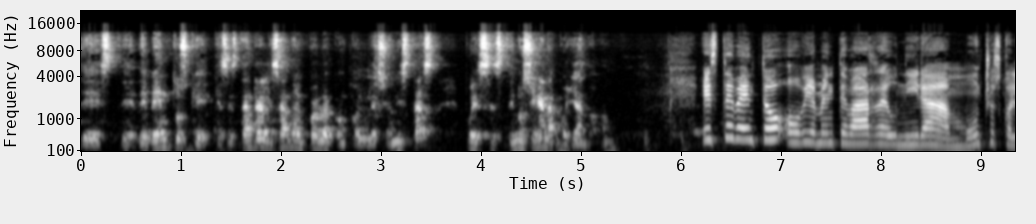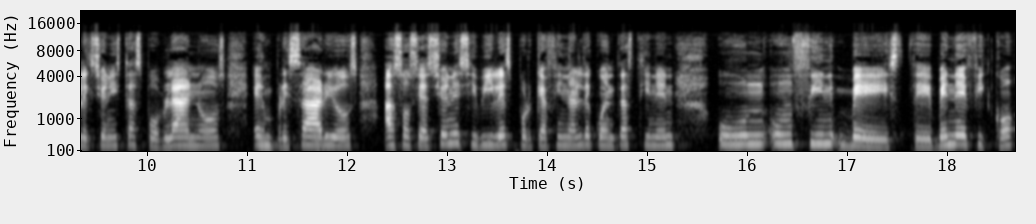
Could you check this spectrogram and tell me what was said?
de, este, eventos que, que, se están realizando en Puebla con coleccionistas, pues este, nos sigan apoyando, ¿no? Este evento obviamente va a reunir a muchos coleccionistas poblanos, empresarios, asociaciones civiles, porque a final de cuentas tienen un, fin este, benéfico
